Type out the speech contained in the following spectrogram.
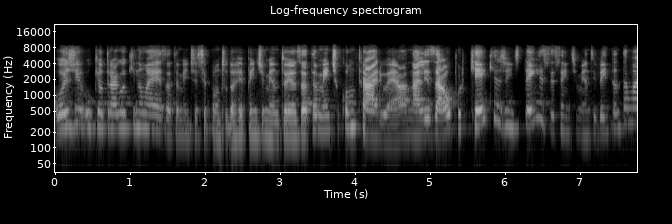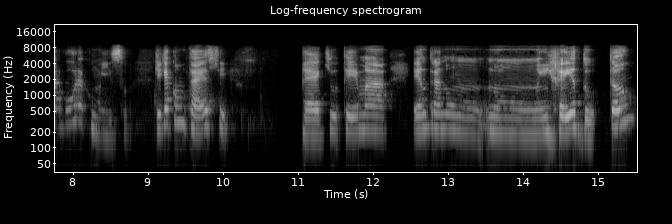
Hoje, o que eu trago aqui não é exatamente esse ponto do arrependimento, é exatamente o contrário, é analisar o porquê que a gente tem esse sentimento e vem tanta amargura com isso. O que, que acontece é que o tema entra num, num enredo tão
